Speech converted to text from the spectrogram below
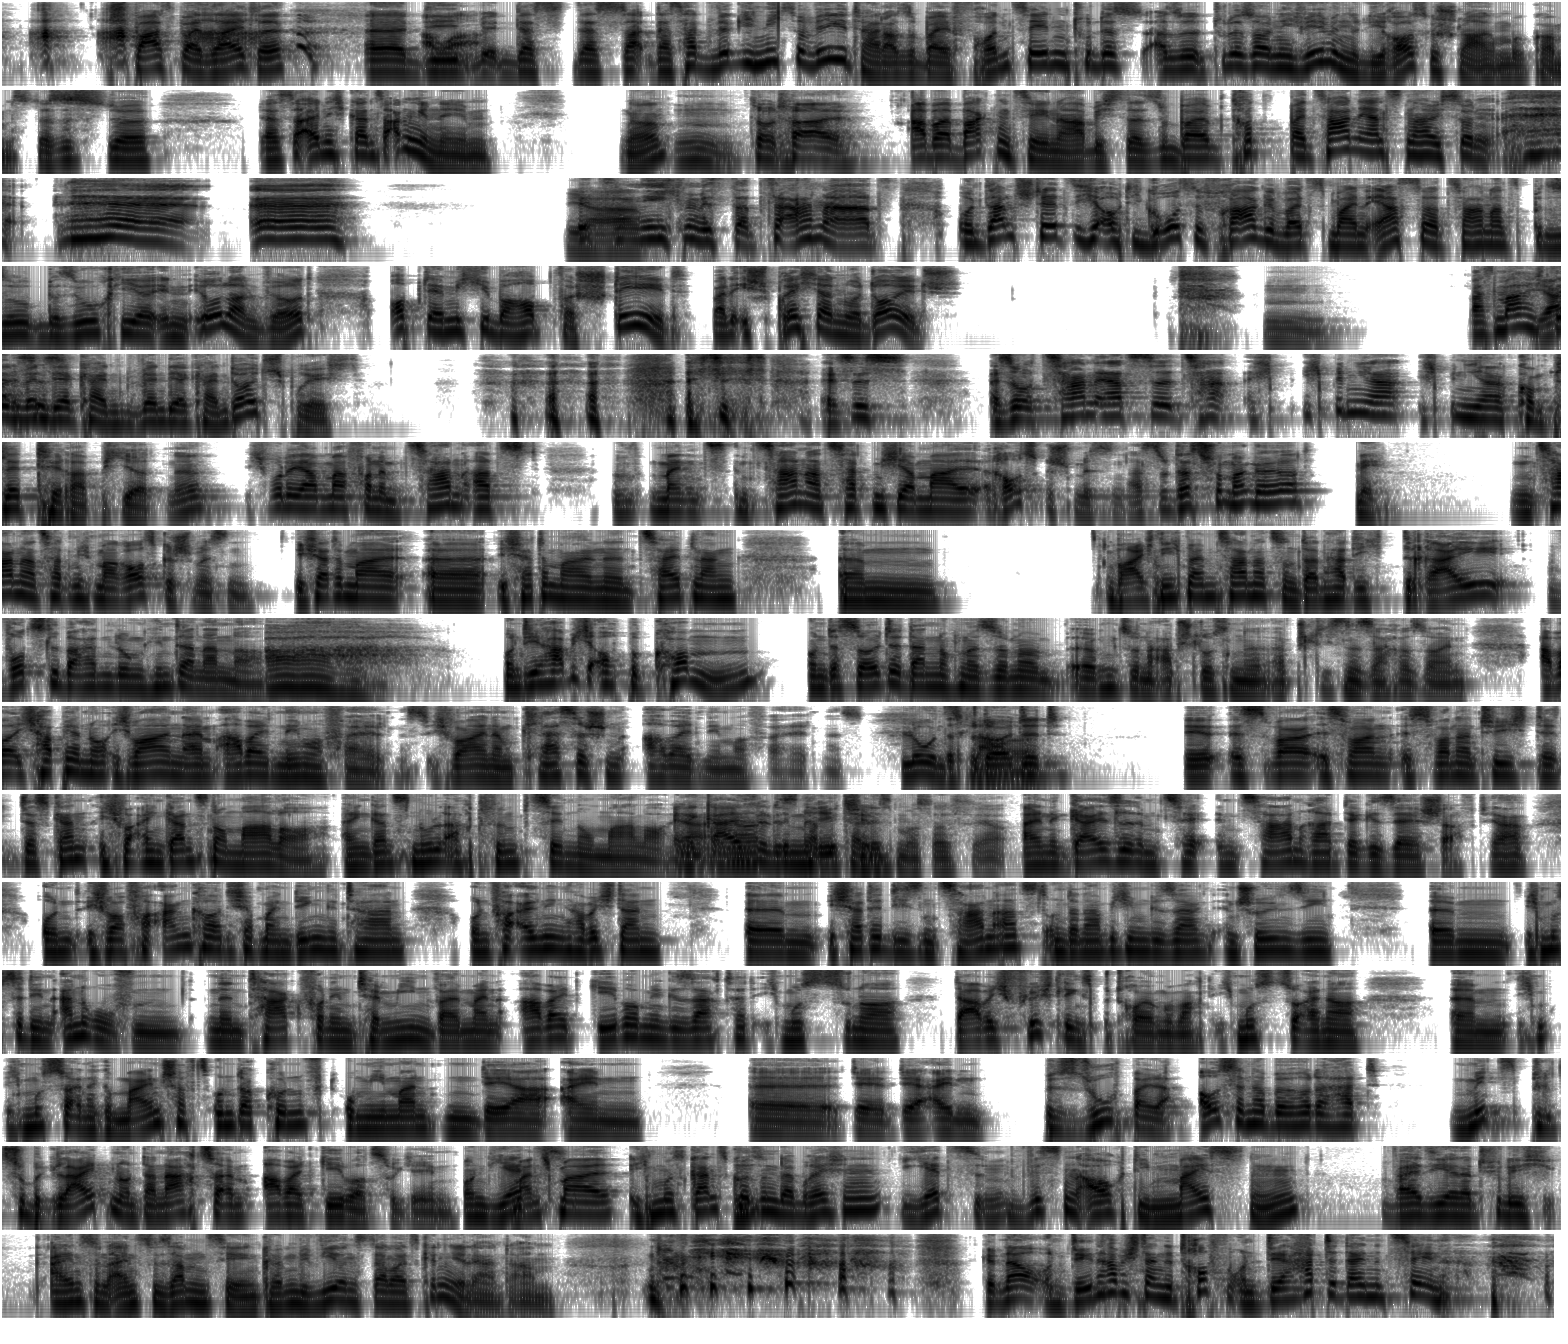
Spaß beiseite, äh, die, das, das, das hat wirklich nicht so wehgetan. Also bei Frontzähnen tut das, also tut das auch nicht weh, wenn du die rausgeschlagen bekommst. Das ist, äh, das ist eigentlich ganz angenehm. Ne? Hm, total. Aber Backenzähne habe ich, also bei, bei Zahnärzten habe ich so ein, äh, äh, Bitte Ja. nicht, Mr. Zahnarzt. Und dann stellt sich auch die große Frage, weil es mein erster Zahnarztbesuch Besuch hier in Irland wird, ob der mich überhaupt versteht. Weil ich spreche ja nur Deutsch. Hm. Was mache ich Ja, denn, wenn der, kein, wenn der kein Deutsch spricht? es ist, es ist, also Zahnärzte, Zahn, ich, ich bin ja, ich bin ja komplett therapiert, ne? Ich wurde ja mal von einem Zahnarzt mein ein Zahnarzt hat mich ja mal rausgeschmissen. Hast du das schon mal gehört? Nee. Ein Zahnarzt hat mich mal rausgeschmissen. Ich hatte mal, äh, ich hatte mal eine Zeit lang, ähm, war ich nicht beim Zahnarzt und dann hatte ich drei Wurzelbehandlungen hintereinander. Ah. Und die habe ich auch bekommen. Und das sollte dann noch mal so eine, irgend so eine abschließende, abschließende Sache sein. Aber ich habe ja noch, ich war in einem Arbeitnehmerverhältnis. Ich war in einem klassischen Arbeitnehmerverhältnis. Das Lohnsklave. bedeutet, äh, es war, es war, es war natürlich, das- kann, ich war ein ganz normaler, ein ganz 0815 normaler. eine ja, Geisel des Rädchen. Kapitalismus. Das, ja. Eine Geisel im, im Zahnrad der Gesellschaft, ja. Und ich war verankert, ich habe mein Ding getan und vor allen Dingen habe ich dann, ähm, ich hatte diesen Zahnarzt und dann habe ich ihm gesagt, entschuldigen Sie, ähm, ich musste den anrufen, einen Tag vor dem Termin, weil mein Arbeitgeber mir gesagt hat, ich muss zu einer, da habe ich Flüchtlingsbetreuung gemacht, ich muss zu einer, ähm, ich, ich muss zu einer Gemeinschaftsunterkunft, um jemanden, der ein, äh, der, der einen Besuch bei der Ausländerbehörde hat, mit zu begleiten und danach zu einem Arbeitgeber zu gehen. Und jetzt, manchmal ich muss ganz kurz Hm? unterbrechen, jetzt Hm? wissen auch die meisten, weil sie ja natürlich eins und eins zusammenzählen können, wie wir uns damals kennengelernt haben. Genau, und den habe ich dann getroffen und der hatte deine Zähne.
